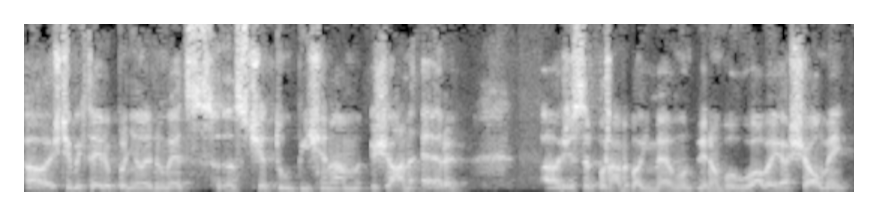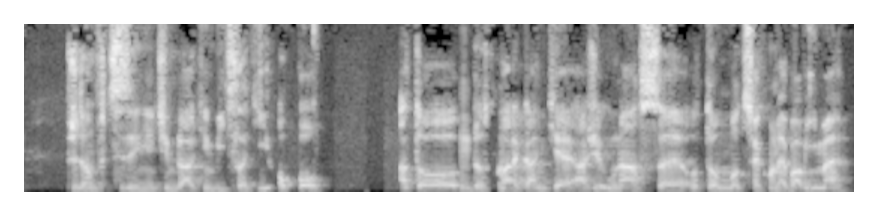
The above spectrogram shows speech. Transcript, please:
A ještě bych tady doplnil jednu věc z chatu, píše nám Jean R a že se pořád bavíme jenom o Huawei a Xiaomi, přitom v cizině čím dál tím víc letí Oppo, a to hmm. dost markantě, a že u nás se o tom moc jako nebavíme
